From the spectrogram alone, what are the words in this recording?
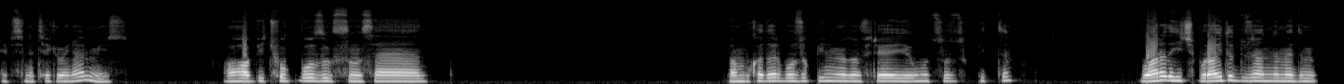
Hepsine tek oynar mıyız? Abi çok bozuksun sen. Ben bu kadar bozuk bilmiyordum Freya'yı. Umutsuzluk bitti. Bu arada hiç burayı da düzenlemedim.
